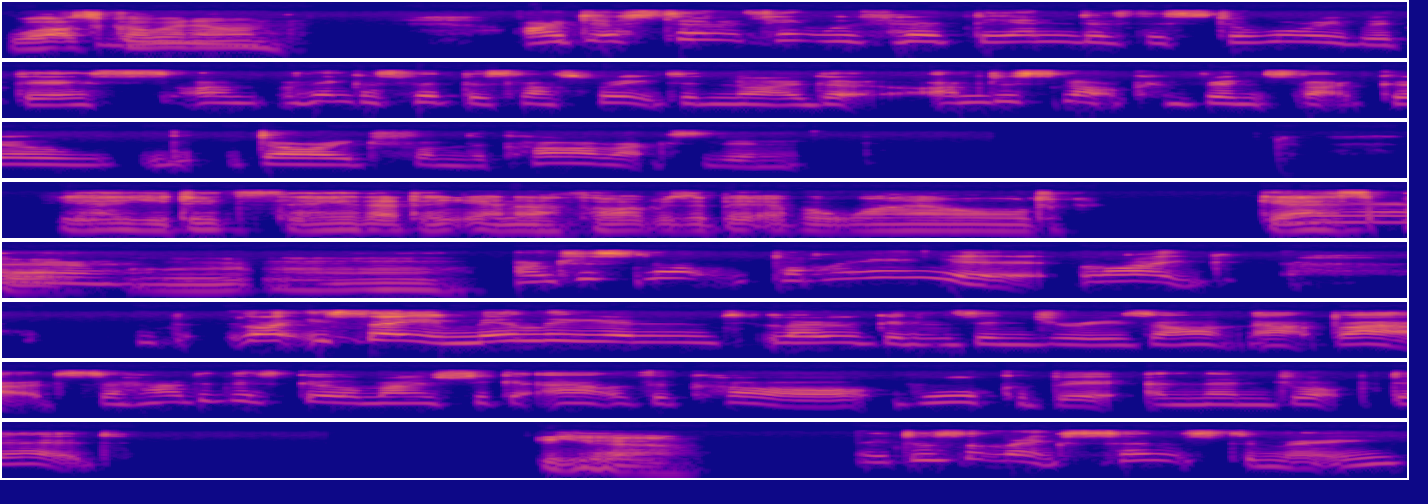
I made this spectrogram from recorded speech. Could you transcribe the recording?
What's going Yeah. on? I just don't think we've heard the end of the story with this. I, I think I said this last week, didn't I? That I'm just not convinced that girl died from the car accident. Yeah, you did say that, didn't you? And I thought it was a bit of a wild guess, Yeah. but mm-mm. I'm just not buying it. Like, like you say, Millie and Logan's injuries aren't that bad. So how did this girl manage to get out of the car, walk a bit, and then drop dead? yeah, It doesn't make sense to me.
